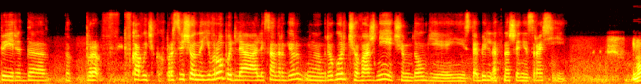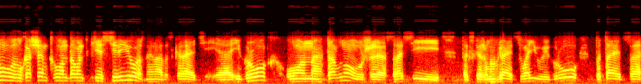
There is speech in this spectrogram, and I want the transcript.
перед, в кавычках, просвещенной Европы для Александра Григорьевича важнее, чем долгие и стабильные отношения с Россией? Ну, Лукашенко, он довольно-таки серьезный, надо сказать, игрок. Он давно уже с Россией, так скажем, играет свою игру, пытается...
